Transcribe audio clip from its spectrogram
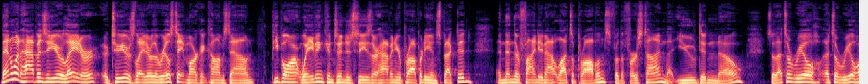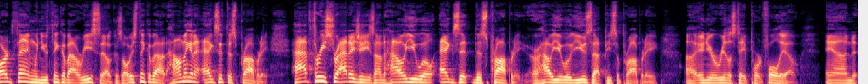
Then what happens a year later or two years later, the real estate market calms down. People aren't waiving contingencies. They're having your property inspected and then they're finding out lots of problems for the first time that you didn't know. So that's a real, that's a real hard thing when you think about resale. Cause always think about how am I going to exit this property? Have three strategies on how you will exit this property or how you will use that piece of property uh, in your real estate portfolio. And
